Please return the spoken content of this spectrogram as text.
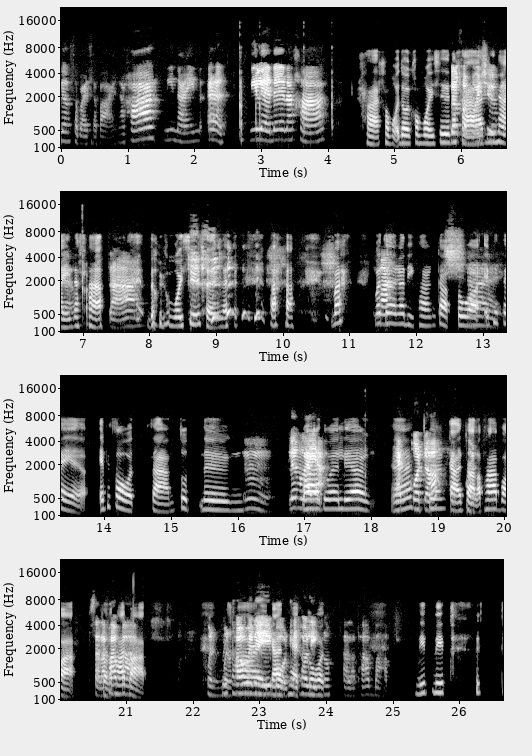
แชทแคสเล่าเรื่องสบายๆนะคะ นี่ไนท์เออนี่เลเน่นะคะ ค่ะขโมยโดนขโมยชื่อนะคะโดนขโมยชื่อนี่ไนไปแล้วนะคะจ้าโดนขโมยชื่อเฉยเลยค่ะมามามาเจอกันอีกครั้งกับตัวใช่เอพิเซดเอพิโซดสามจุดหนึ่งอืมเรื่องอะไรว่าอะด้วยเรื่องแฮกกฎเหรอเรื่องการสารภาพบาปสารภาพบาปเหมือนเหมือนเข้าไปในโบสถ์แคทอลิกเนาะสารภาพบาปนิดนิดๆ จ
